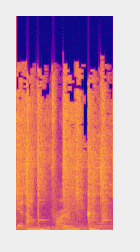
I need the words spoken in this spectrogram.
body up,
